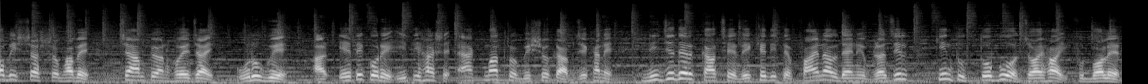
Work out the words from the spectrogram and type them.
অবিশ্বাস্যভাবে চ্যাম্পিয়ন হয়ে যায় উরুগুয়ে। আর এতে করে ইতিহাসে একমাত্র বিশ্বকাপ যেখানে নিজেদের কাছে রেখে দিতে ফাইনাল দেয়নি ব্রাজিল, কিন্তু তবুও জয় হয় ফুটবলের।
